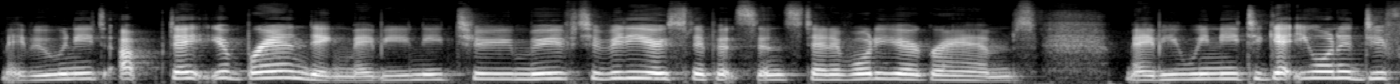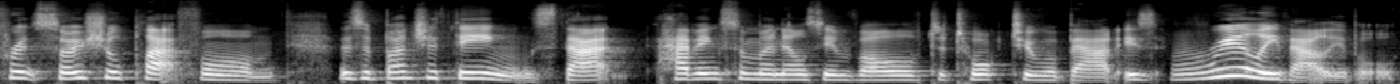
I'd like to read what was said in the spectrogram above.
Maybe we need to update your branding. Maybe you need to move to video snippets instead of audiograms. Maybe we need to get you on a different social platform. There's a bunch of things that having someone else involved to talk to about is really valuable.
